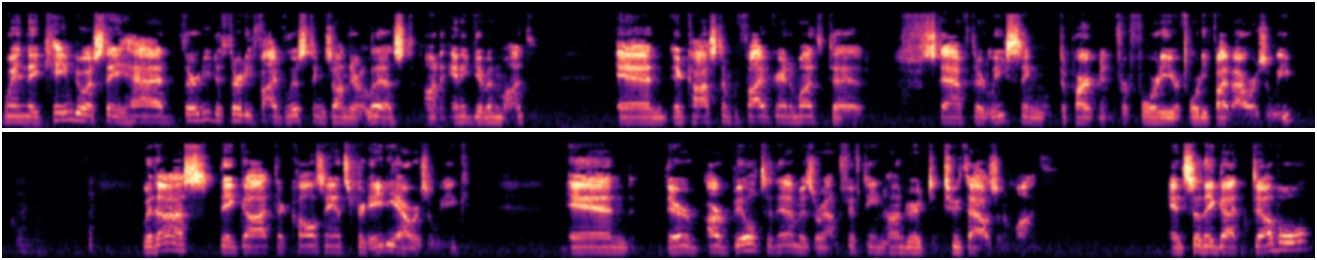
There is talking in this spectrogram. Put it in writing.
when they came to us, they had 30 to 35 listings on their list on any given month, and it cost them five grand a month to staff their leasing department for 40 or 45 hours a week. Mm-hmm. With us, they got their calls answered 80 hours a week, and their our bill to them is around fifteen hundred to two thousand a month, and so they got double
